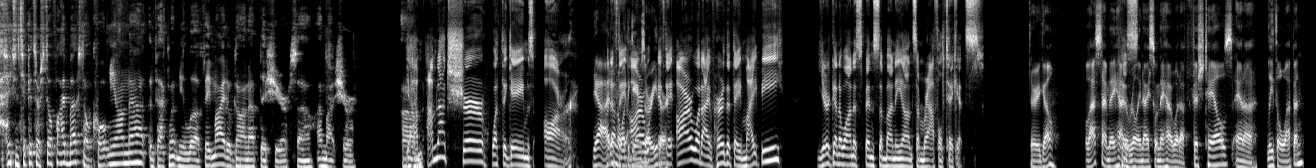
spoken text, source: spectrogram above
I think the tickets are still five bucks. Don't quote me on that. In fact, let me look. They might have gone up this year, so I'm not sure. yeah, Um, I'm, I'm not sure what the games are. Yeah, I don't if know they what the games are, either. If they are what I've heard that they might be, you're going to want to spend some money on some raffle tickets. there you go. Well, last time they had a really nice one. They had what a Fish Tales and a lethal weapon.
